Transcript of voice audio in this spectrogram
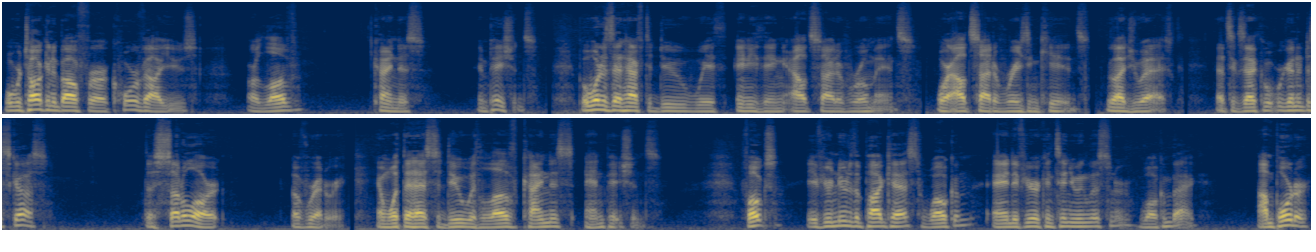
what we're talking about for our core values are love, kindness, and patience. But what does that have to do with anything outside of romance or outside of raising kids? Glad you asked. That's exactly what we're going to discuss the subtle art of rhetoric and what that has to do with love, kindness, and patience. Folks, if you're new to the podcast, welcome. And if you're a continuing listener, welcome back. I'm Porter.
